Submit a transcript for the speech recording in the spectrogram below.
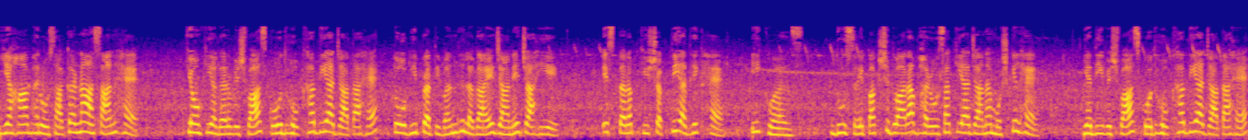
यहाँ भरोसा करना आसान है। क्योंकि अगर विश्वास को धोखा दिया जाता है तो भी प्रतिबंध लगाए जाने चाहिए। इस तरफ़ की शक्ति अधिक है। इक्वल्स दूसरे पक्ष द्वारा भरोसा किया जाना मुश्किल है। यदि विश्वास को धोखा दिया जाता है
